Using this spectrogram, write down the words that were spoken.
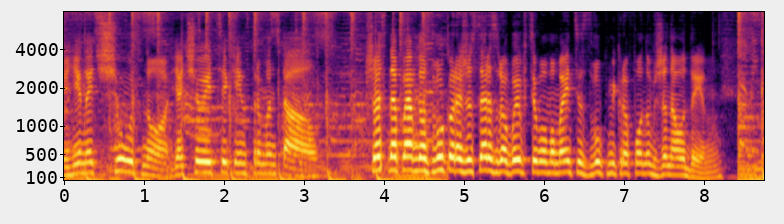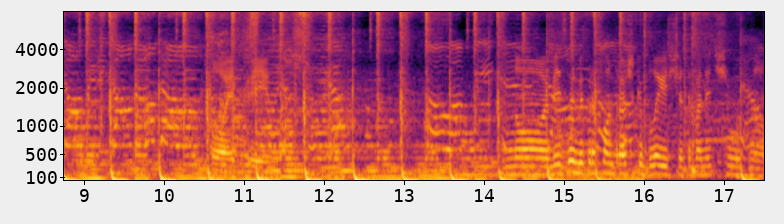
Її не чутно, я чую тільки інструментал. Щось, напевно, звукорежисер зробив в цьому моменті звук мікрофону вже на один. Візьми мікрофон трошки ближче, тебе не чутно.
